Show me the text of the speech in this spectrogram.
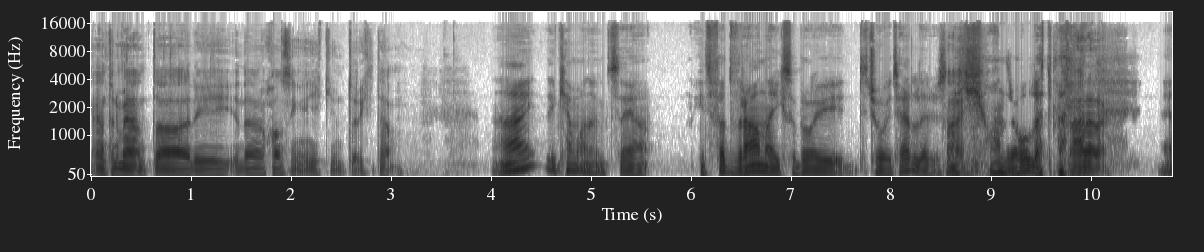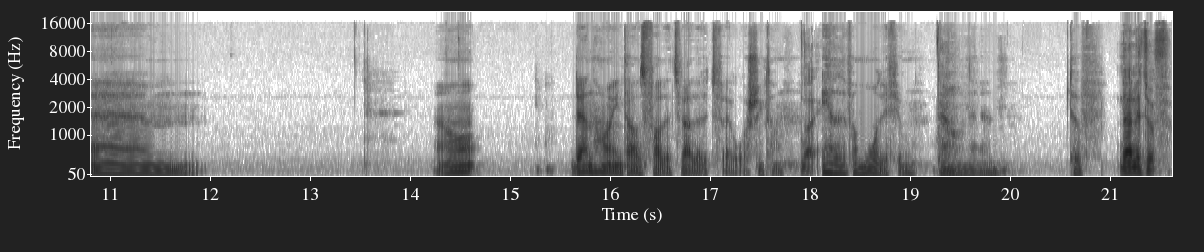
Anthony Manta, det, den chansningen gick ju inte riktigt hem. Nej, det kan man nog säga. Inte för att Vrana gick så bra i Detroit heller, som nej. gick andra hållet. Men, nej, nej, nej. Um, ja, den har inte alls fallit väl ut för Washington. Nej. 11 mål i fjol. Den är tuff. Den är tuff.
